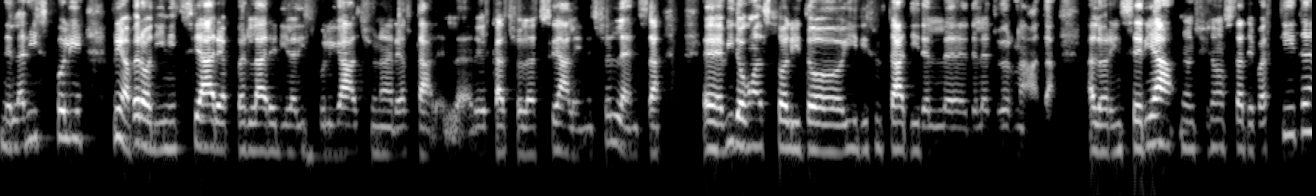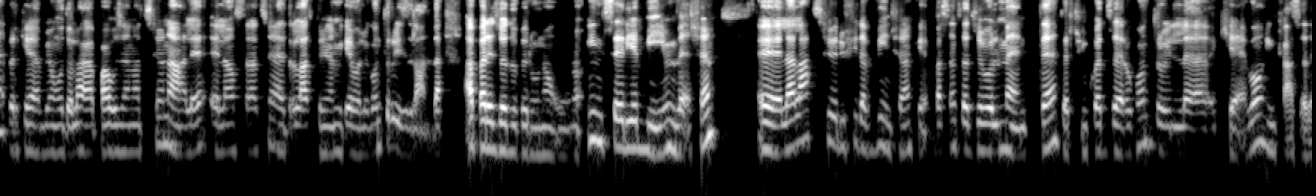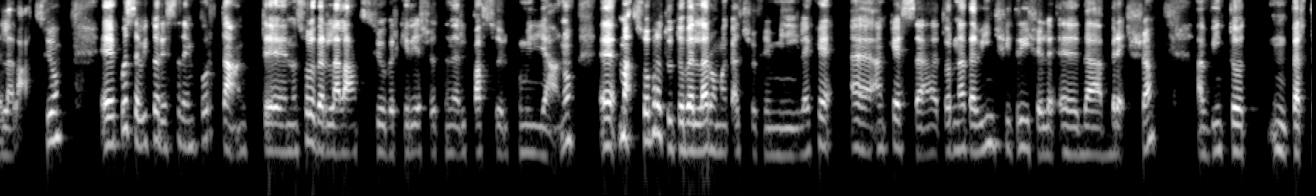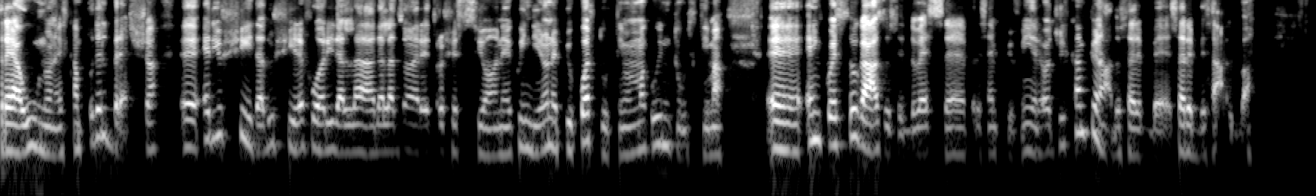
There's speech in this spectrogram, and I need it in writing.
della Dispoli. Prima però di iniziare a parlare di La Dispoli Calcio, una realtà del, del calcio laziale in eccellenza, eh, vi do come al solito i risultati del, della giornata. Allora, in Serie A non ci sono state partite perché abbiamo avuto la pausa nazionale e la nostra nazionale, tra l'altro in amichevole contro l'Islanda, ha pareggiato per 1-1. In Serie B invece eh, la Lazio è riuscita a vincere anche abbastanza agevolmente per 5-0 contro il Chievo in casa della Lazio. Eh, questa vittoria è stata importante non solo per la Lazio perché riesce a tenere il passo del Pomigliano, eh, ma soprattutto per la Roma Calcio Femminile che eh, anch'essa è tornata vincitrice eh, da Brescia, ha vinto per 3 a 1 nel campo del Brescia, eh, è riuscita ad uscire fuori dalla, dalla, zona retrocessione, quindi non è più quart'ultima ma quintultima. Eh, e in questo caso, se dovesse per esempio finire oggi il campionato, sarebbe, sarebbe salva.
